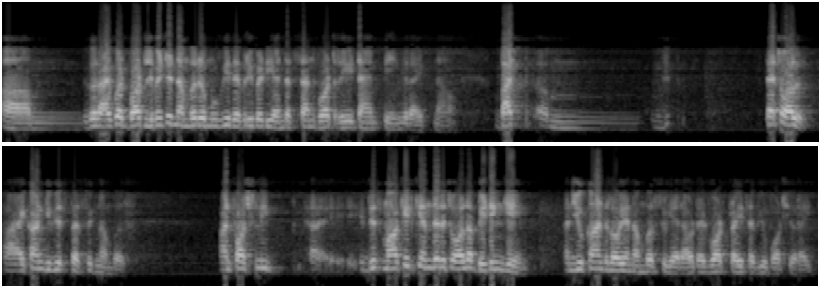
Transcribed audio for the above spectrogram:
Um, because I've got bought limited number of movies, everybody understands what rate I'm paying right now. But um, that's all. I can't give you specific numbers. Unfortunately, uh, this market, can, there, it's all a bidding game. And you can't allow your numbers to get out. At what price have you bought your rights?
